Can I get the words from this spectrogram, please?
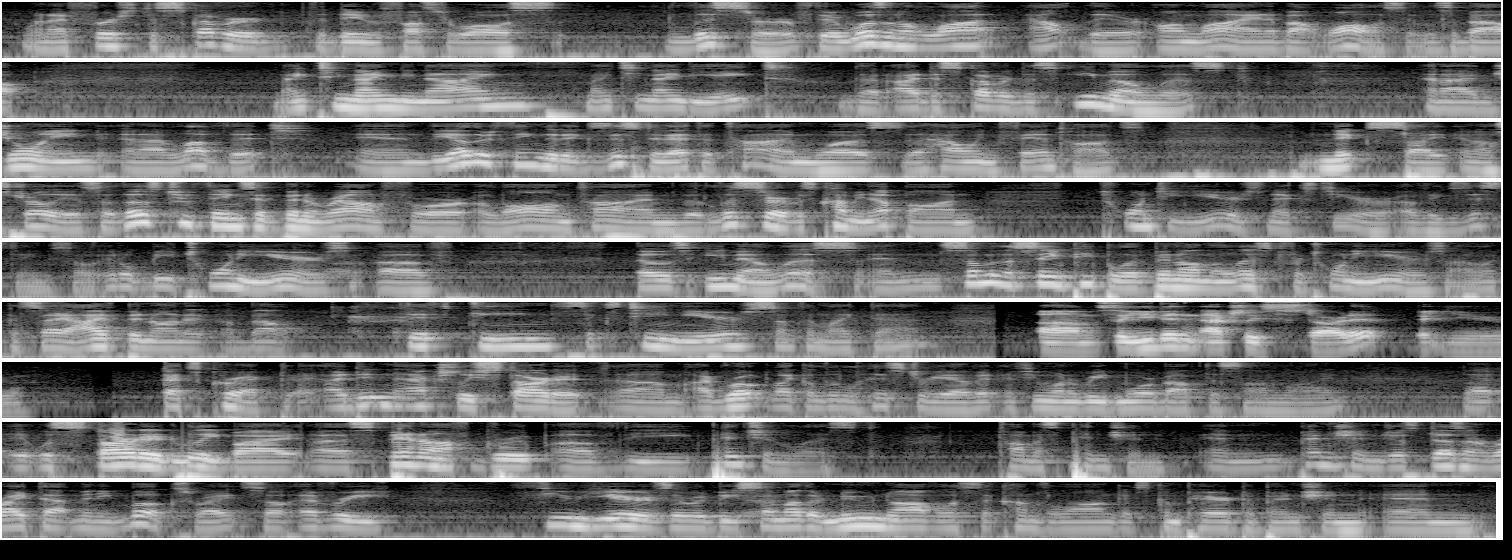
When I first discovered the David Foster Wallace listserv, there wasn't a lot out there online about Wallace. It was about 1999, 1998 that I discovered this email list and I joined and I loved it. And the other thing that existed at the time was the Howling Fantods, Nick's site in Australia. So those two things have been around for a long time. The listserv is coming up on 20 years next year of existing. So it'll be 20 years of those email lists. And some of the same people have been on the list for 20 years. Uh, like I say, I've been on it about 15, 16 years, something like that. Um, so you didn't actually start it, but you. That's correct. I didn't actually start it. Um, I wrote like a little history of it if you want to read more about this online. But it was started really by a spin-off group of the Pynchon List, Thomas Pynchon. And Pynchon just doesn't write that many books, right? So every few years there would be some other new novelist that comes along, gets compared to Pynchon, and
